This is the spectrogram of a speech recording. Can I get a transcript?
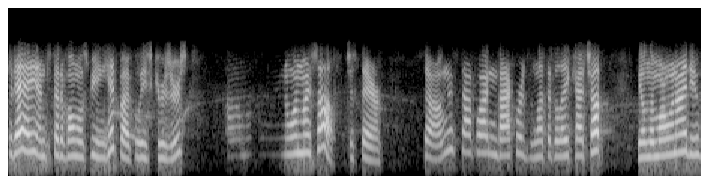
today, instead of almost being hit by police cruisers, um, I'm one myself, just there. So I'm going to stop walking backwards and let the delay catch up. You'll know more when I do.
